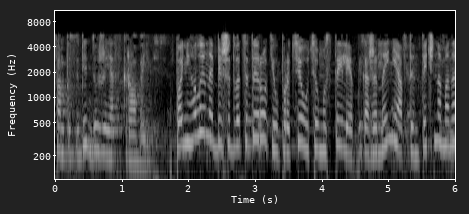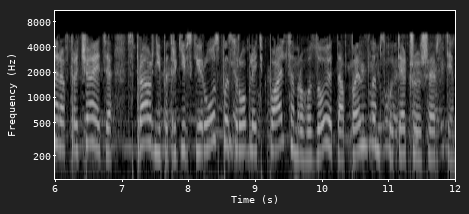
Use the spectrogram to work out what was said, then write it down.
сам по собі дуже яскравий. Пані Галина більше 20 років працює у цьому стилі. Каже, нині автентична манера втрачається. Справжній петриківський розпис роблять пальцем, рогозою та пензлем з котячої шерсті.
